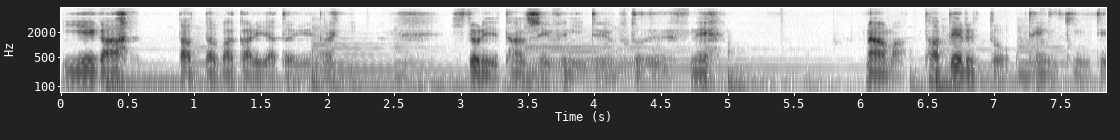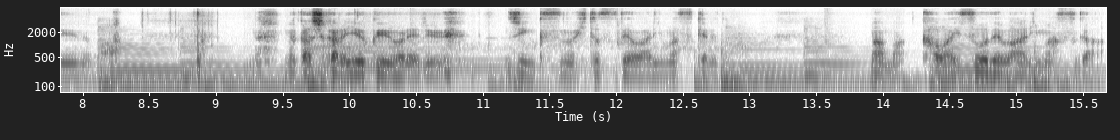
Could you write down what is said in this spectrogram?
家が建ったばかりだというのに、一人で単身赴任ということでですね、まあまあ、建てると転勤というのは、昔からよく言われる ジンクスの一つではありますけれども、まあまあ、かわいそうではありますが、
